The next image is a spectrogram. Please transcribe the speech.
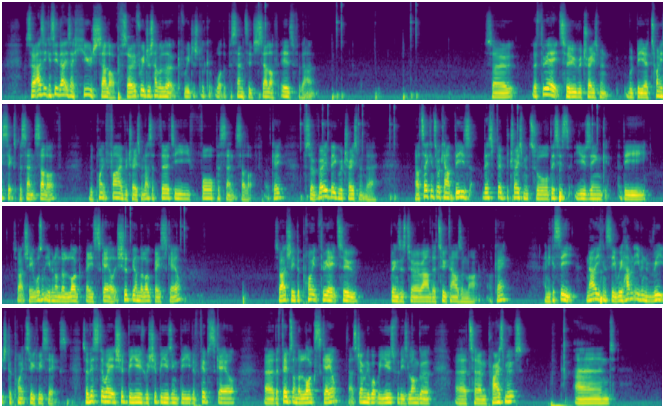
so as you can see that is a huge sell-off so if we just have a look if we just look at what the percentage sell-off is for that so the 382 retracement would be a 26% sell-off the 0.5 retracement, that's a 34% sell-off, okay? So very big retracement there. Now take into account these this fib retracement tool, this is using the, so actually it wasn't even on the log based scale, it should be on the log based scale. So actually the 0.382 brings us to around the 2000 mark, okay? And you can see, now you can see we haven't even reached the 0.236. So this is the way it should be used. We should be using the, the fib scale uh, the fibs on the log scale. That's generally what we use for these longer uh, term price moves. And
